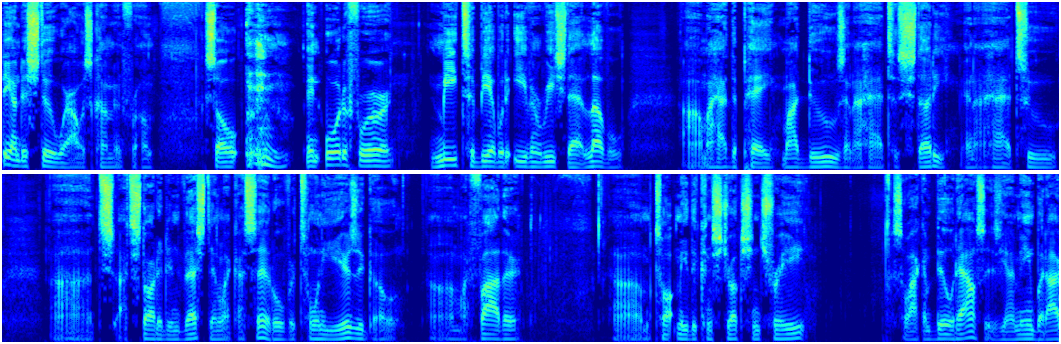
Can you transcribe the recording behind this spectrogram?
they understood where i was coming from. So in order for me to be able to even reach that level um, i had to pay my dues and i had to study and i had to uh, I started investing, like I said, over 20 years ago. Uh, my father um, taught me the construction trade so I can build houses, you know what I mean? But I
